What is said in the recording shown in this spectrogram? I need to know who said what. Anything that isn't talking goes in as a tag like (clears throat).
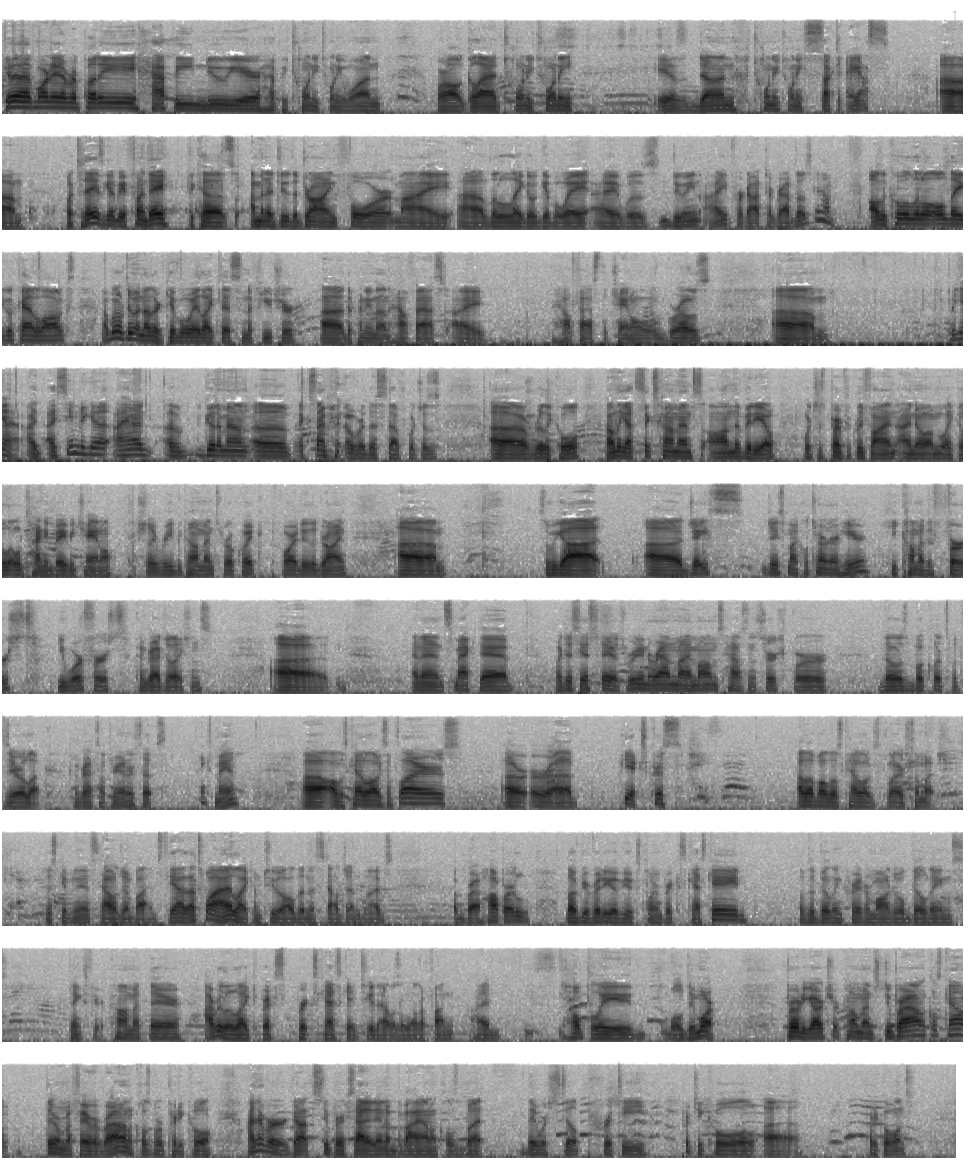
Speaker 1: Good morning, everybody. Happy New Year. Happy 2021. We're all glad 2020 is done. 2020 sucked ass. Um, but today is going to be a fun day because I'm going to do the drawing for my uh, little Lego giveaway I was doing. I forgot to grab those down. All the cool little old Lego catalogs. I will do another giveaway like this in the future, uh, depending on how fast I, how fast the channel grows. Um, but yeah, I, I seem to get I had a good amount of (laughs) excitement over this stuff, which is uh, really cool. I only got six comments on the video, which is perfectly fine. I know I'm like a little tiny baby channel. Actually, read the comments real quick before I do the drawing. Um, so we got uh, Jace Jace Michael Turner here. He commented first. You were first. Congratulations. Uh, and then Smack Dab. Well, just yesterday I was rooting around my mom's house in search for those booklets with zero luck. Congrats on 300 subs. Thanks, man. Uh, all those catalogs and flyers, or, or uh, PX Chris. I love all those catalogs and flyers so much. Just giving me nostalgia and vibes. Yeah, that's why I like them too. All the nostalgia and vibes. Uh, Brett Hopper, loved your video of you exploring Bricks Cascade. Love the building creator module buildings. Thanks for your comment there. I really liked Bricks Bricks Cascade too. That was a lot of fun. I hopefully we'll do more. Brody Archer comments: Do Bionicles count? They were my favorite. Bionicles were pretty cool. I never got super excited into Bionicles, but they were still pretty pretty cool. Uh, pretty cool ones.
